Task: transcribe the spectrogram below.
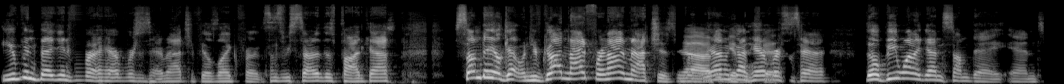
You've been begging for a hair versus hair match. It feels like for since we started this podcast. Someday you'll get one. You've gotten eye for an eye matches, but Yeah, we haven't got hair shit. versus hair. There'll be one again someday. And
